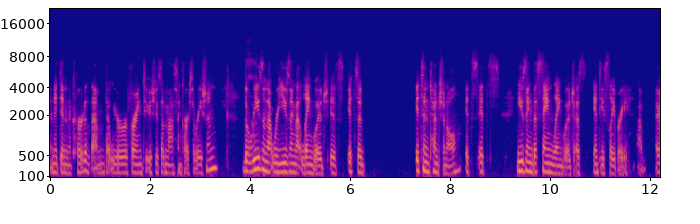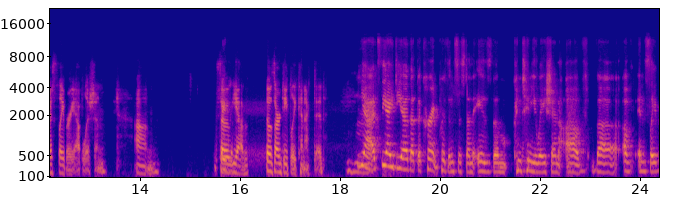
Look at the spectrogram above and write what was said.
and it didn't occur to them that we were referring to issues of mass incarceration. The reason that we're using that language is it's a it's intentional. It's it's using the same language as anti-slavery or slavery abolition. Um, so yeah, those are deeply connected. Mm-hmm. Yeah, it's the idea that the current prison system is the continuation of the of enslave,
